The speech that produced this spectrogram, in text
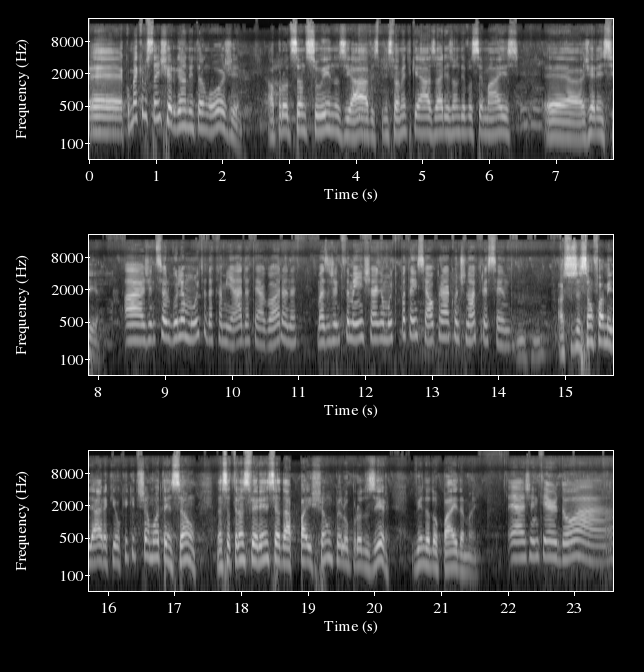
É, como é que você está enxergando então hoje a produção de suínos e aves, principalmente que é as áreas onde você mais uhum. é, gerencia? A gente se orgulha muito da caminhada até agora, né? Mas a gente também enxerga muito potencial para continuar crescendo. Uhum. A sucessão familiar aqui, o que, que te chamou a atenção nessa transferência da paixão pelo produzir vinda do pai e da mãe? É, a gente herdou a,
